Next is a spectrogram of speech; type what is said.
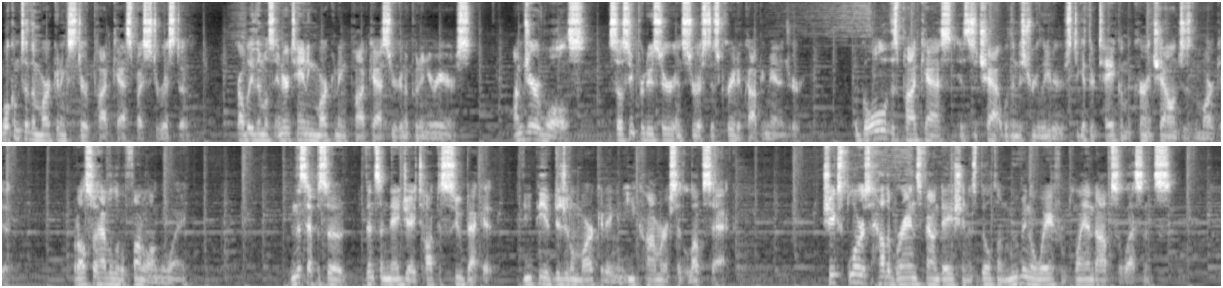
Welcome to the Marketing Stir podcast by Stirista, probably the most entertaining marketing podcast you're going to put in your ears. I'm Jared Walls, associate producer and Stirista's creative copy manager. The goal of this podcast is to chat with industry leaders to get their take on the current challenges of the market, but also have a little fun along the way. In this episode, Vincent and AJ talk to Sue Beckett, VP of Digital Marketing and E-commerce at Lovesac. She explores how the brand's foundation is built on moving away from planned obsolescence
